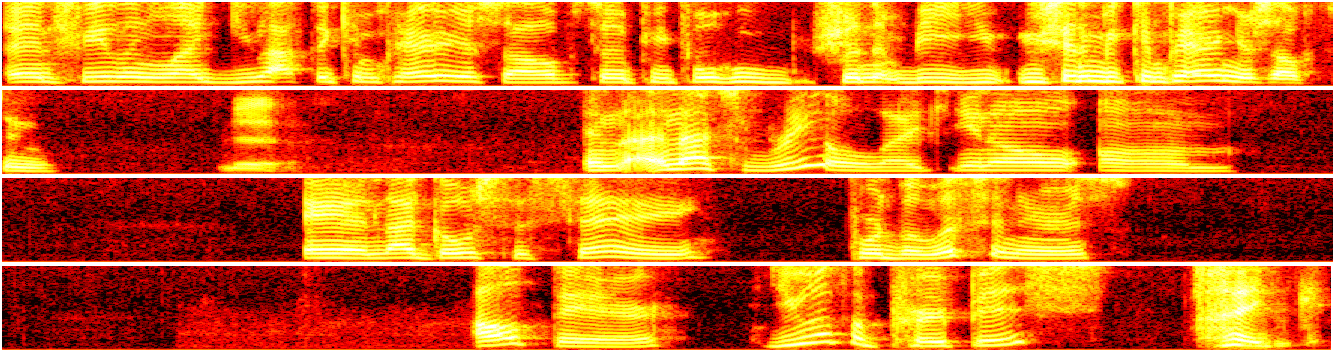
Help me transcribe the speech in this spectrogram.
and feeling like you have to compare yourself to people who shouldn't be you, you shouldn't be comparing yourself to. Yeah. And and that's real. Like you know, um, and that goes to say for the listeners out there, you have a purpose. Like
